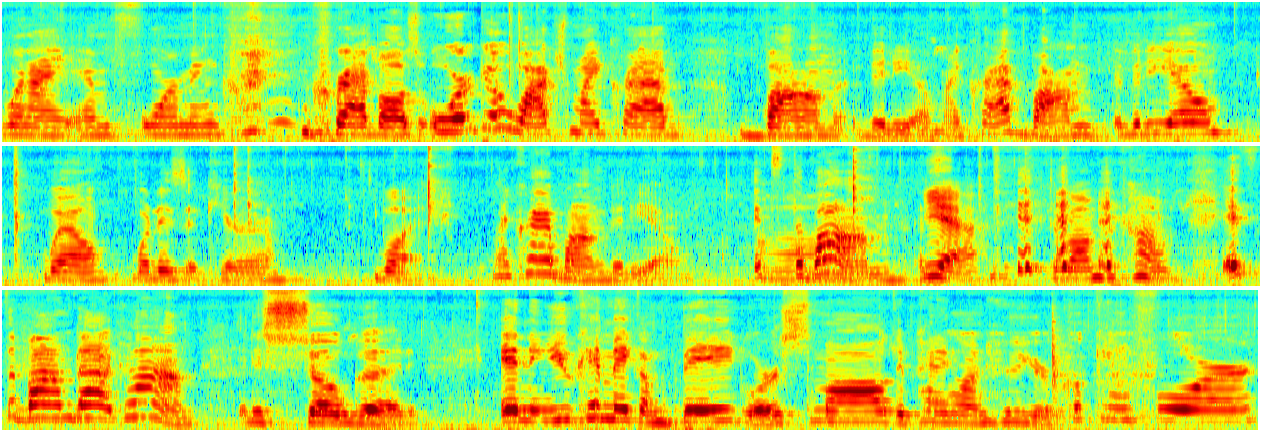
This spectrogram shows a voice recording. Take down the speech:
when I am forming crab balls, or go watch my crab bomb video. My crab bomb video, well, what is it, Kira? What? My crab bomb video. It's the Um, bomb. Yeah, the bomb.com. it's the bomb.com. It is so good. And you can make them big or small depending on who you're cooking for.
